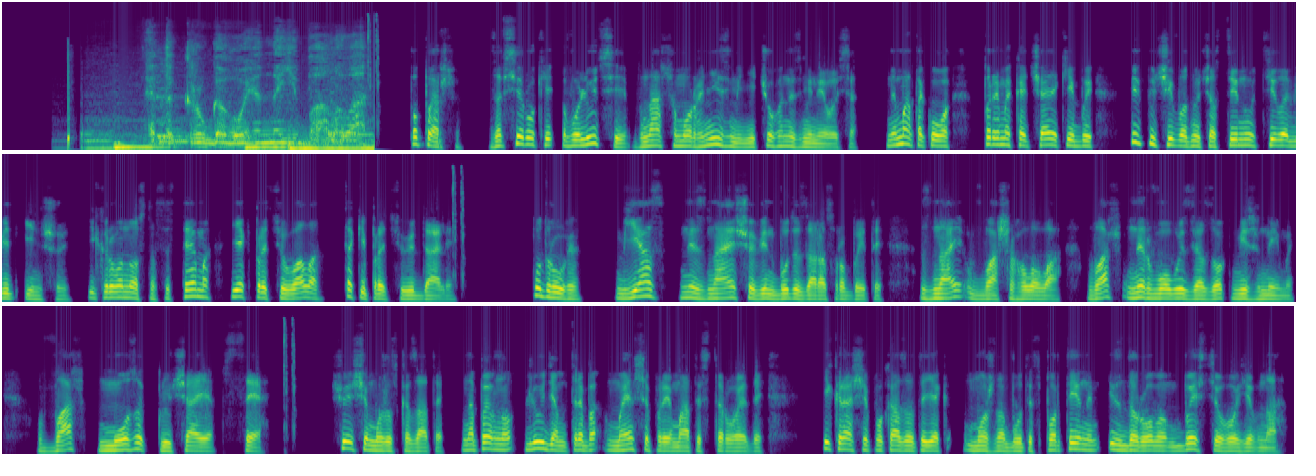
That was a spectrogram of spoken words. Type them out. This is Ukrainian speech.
Это круговое наебалово. По-перше, за всі роки еволюції в нашому організмі нічого не змінилося. Нема такого перемикача, який би відключив одну частину тіла від іншої. І кровоносна система як працювала, так і працює далі. По-друге, м'яз не знає, що він буде зараз робити. Знає ваша голова, ваш нервовий зв'язок між ними. Ваш мозок включає все. Що я ще можу сказати? Напевно, людям треба менше приймати стероїди і краще показувати, як можна бути спортивним і здоровим без цього гівна.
